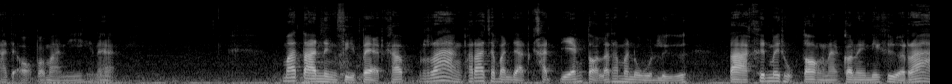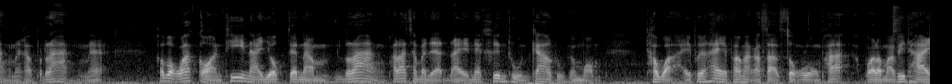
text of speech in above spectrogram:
อาจจะออกประมาณนี้นะฮะมาตรา 148 ครับ ร่างพระราชบัญญัติขัดแย้งต่อรัฐธรรมนูญ หรือตาขึ้นไม่ถูกต้องนะกรณีนี้คือร่างนะครับร่างนะฮะเขาบอกว่าก่อนที่นายกจะนำร่างพระราชบัญญัติใดเนี่ยขึ้นทูลเก้าทูลกระหม่อม ถวายเพื่อให้พระมหากษัตริย์ทรงลงพระปรมาภิไธย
